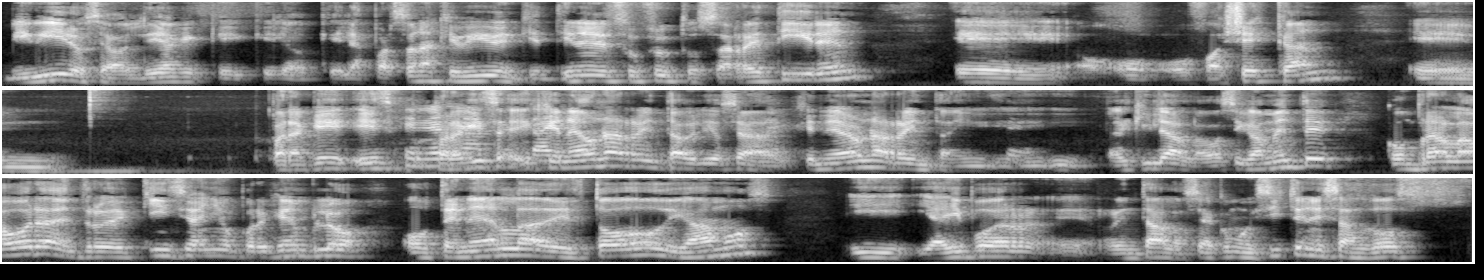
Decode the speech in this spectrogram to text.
vivir, o sea, el día que, que, las personas que viven, que tienen el sufructo, se retiren eh, o, fallezcan, em, para que es para que generar una rentabilidad, o sea, generar una renta y, alquilarla, básicamente comprarla ahora, dentro de 15 años, por ejemplo, obtenerla del todo, digamos, y, ahí poder eh, rentarla. O sea, como existen esas dos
